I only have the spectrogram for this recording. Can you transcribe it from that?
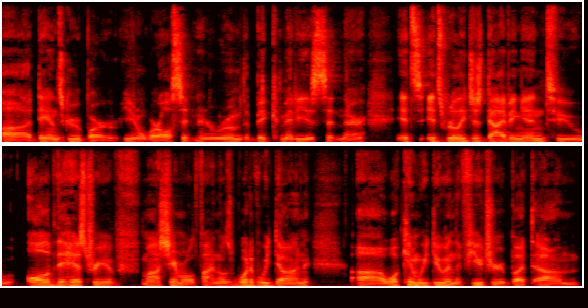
uh, Dan's group are, you know, we're all sitting in a room. The big committee is sitting there. It's it's really just diving into all of the history of Moss Jam World Finals. What have we done? Uh, what can we do in the future? But um,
